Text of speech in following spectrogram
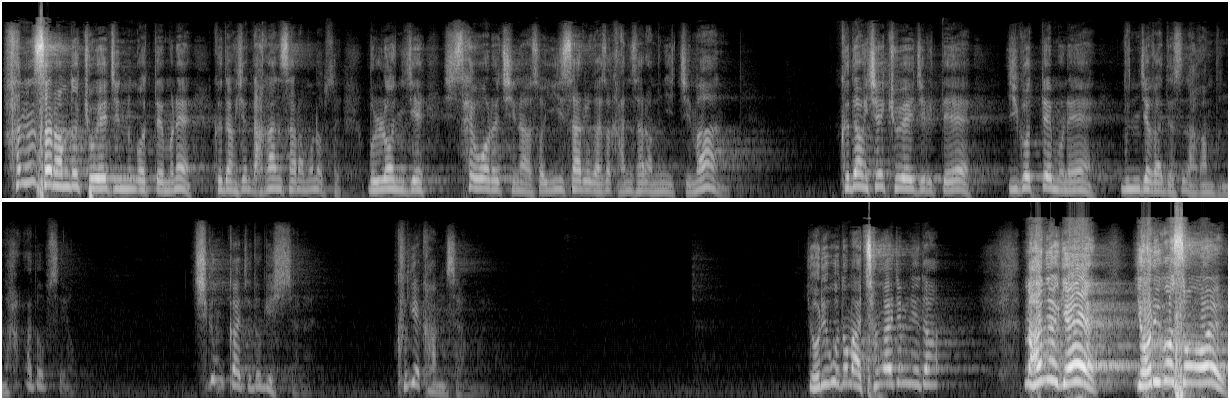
한 사람도 교회 짓는 것 때문에 그 당시에 나간 사람은 없어요. 물론 이제 세월이 지나서 이사를 가서 간 사람은 있지만 그 당시에 교회 질 때 이것 때문에 문제가 돼서 나간 분은 하나도 없어요. 지금까지도 계시잖아요. 그게 감사한 거예요. 여리고도 마찬가지입니다. 만약에 여리고성을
